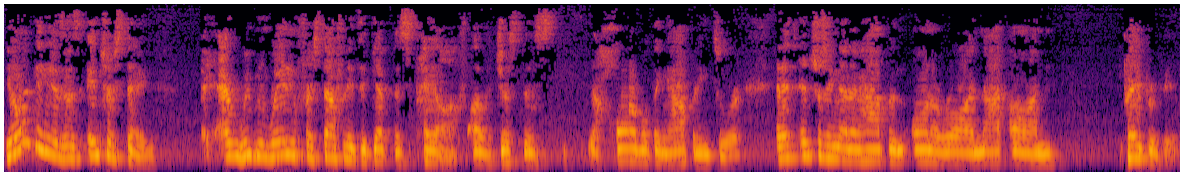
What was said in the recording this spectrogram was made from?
the only thing is, is interesting. We've been waiting for Stephanie to get this payoff of just this horrible thing happening to her, and it's interesting that it happened on a Raw and not on pay per view.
